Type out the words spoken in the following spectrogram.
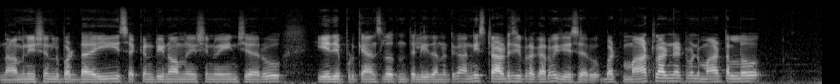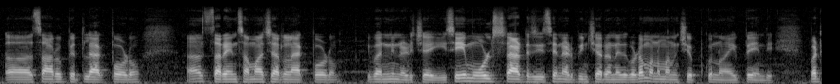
నామినేషన్లు పడ్డాయి సెకండరీ నామినేషన్ వేయించారు ఏది ఎప్పుడు క్యాన్సిల్ అవుతుందో తెలియదు అన్నట్టుగా అన్ని స్ట్రాటజీ ప్రకారమే చేశారు. బట్ మాట్లాడినటువంటి మాటల్లో సారూప్యత లేకపోవడం సరైన సమాచారం లేకపోవడం ఇవన్నీ నడిచాయి. సేమ్ ఓల్డ్ స్ట్రాటజీసే నడిపించారు అనేది కూడా మనం మనం చెప్పుకున్నాం అయిపోయింది. బట్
